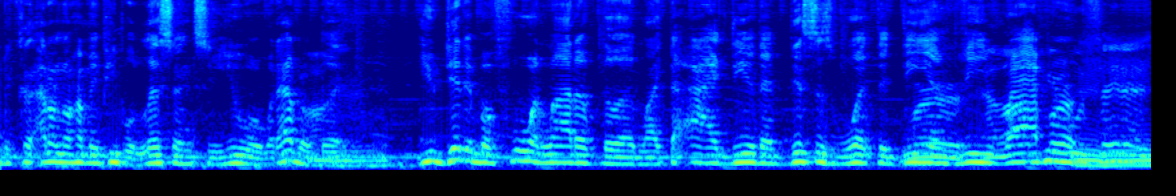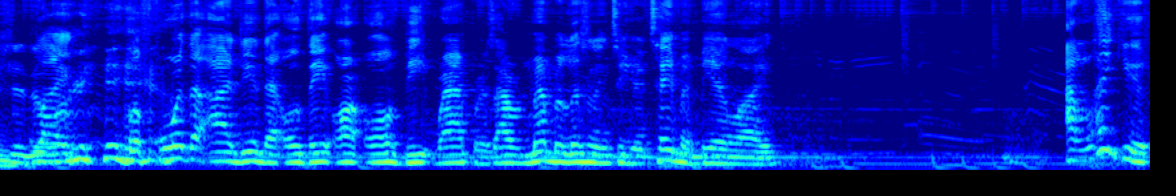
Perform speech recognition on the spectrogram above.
because I don't know how many people listen to you or whatever, Oh, but you did it before a lot of the like the idea that this is what the DMV Word. A lot of rapper people say that shit. like before the idea that oh they are offbeat rappers. I remember listening to your tape and being like, I like it,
